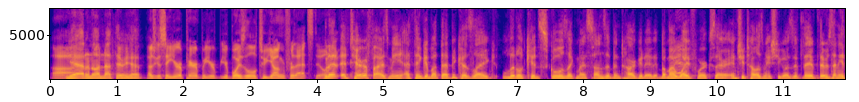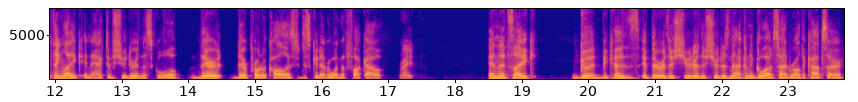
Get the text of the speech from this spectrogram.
Uh, yeah, I don't know. I'm not there yet. I was gonna say you're a parent, but your your boy's a little too young for that still. But it, it terrifies me. I think about that because like little kids' schools, like my sons have been targeted. But my Oh, yeah. wife works there, and she tells me she goes, if, they, if there's anything like an active shooter in the school, their their protocol is to just get everyone the fuck out. right. And it's like good because if there is a shooter, the shooter's not going to go outside where all the cops are.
